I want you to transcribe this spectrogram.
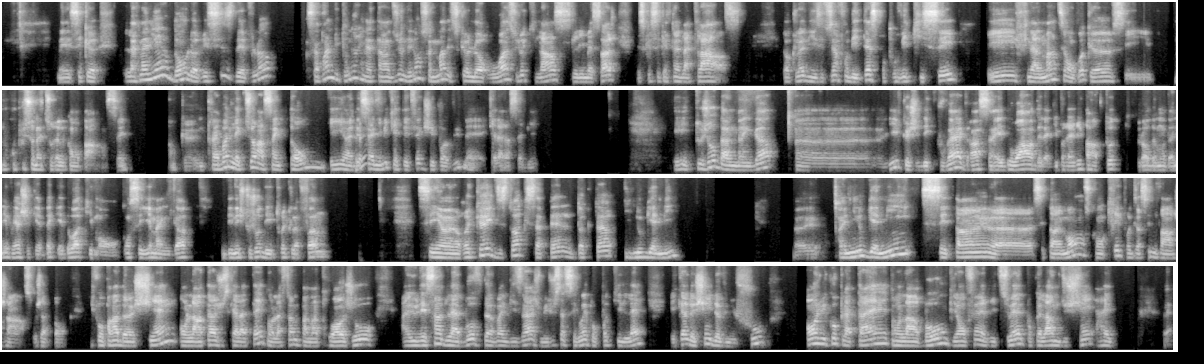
Mais c'est que la manière dont le récit se développe, ça prend des tournures inattendues. là, on se demande est-ce que le roi, celui-là qui lance les messages, est-ce que c'est quelqu'un de la classe? Donc là, les étudiants font des tests pour trouver qui c'est. Et finalement, on voit que c'est beaucoup plus surnaturel qu'on pense. Donc, euh, une très bonne lecture en cinq tomes et un dessin animé qui a été fait que je n'ai pas vu, mais qui a l'air assez bien. Et toujours dans le manga, euh, un livre que j'ai découvert grâce à Édouard de la librairie Pantoute lors de mon dernier voyage au Québec. Édouard, qui est mon conseiller manga, il déniche toujours des trucs le fun. C'est un recueil d'histoires qui s'appelle Docteur Inugami. Euh, un Inugami, c'est un, un monstre qu'on crée pour exercer une vengeance au Japon. Il faut prendre un chien, on l'enterre jusqu'à la tête, on la ferme pendant trois jours en lui laissant de la bouffe devant le visage, mais juste assez loin pour pas qu'il l'ait. Et quand le chien est devenu fou, on lui coupe la tête, on l'embaume, puis on fait un rituel pour que l'âme du chien aille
